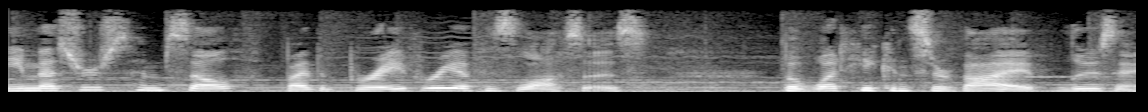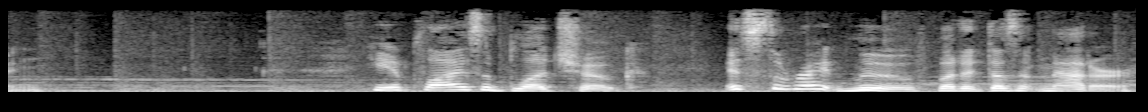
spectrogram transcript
He measures himself by the bravery of his losses, but what he can survive losing. He applies a blood choke. It's the right move, but it doesn't matter.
